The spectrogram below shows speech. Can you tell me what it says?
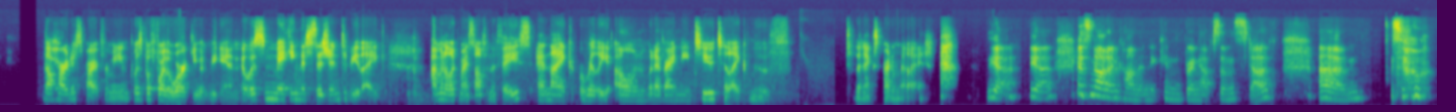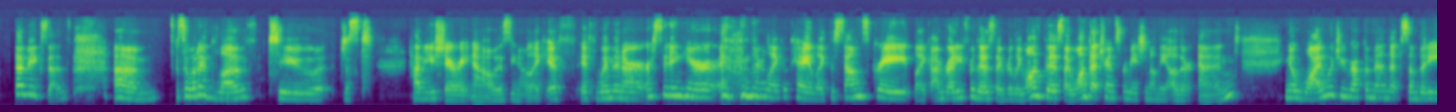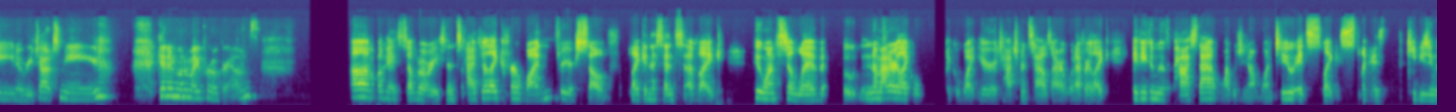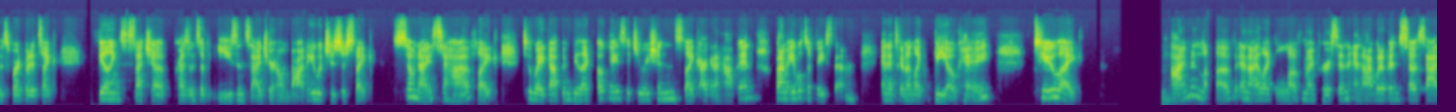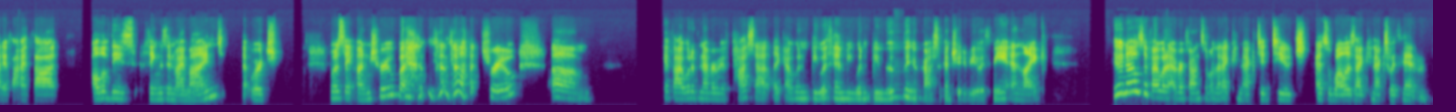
the hardest part for me was before the work even began. It was making the decision to be like, I'm gonna look myself in the face and like really own whatever I need to to like move to the next part of my life. yeah, yeah. It's not uncommon. It can bring up some stuff. Um, so that makes sense. Um, so what I'd love to just have you share right now is you know like if if women are, are sitting here and they're like okay like this sounds great. Like i'm ready for this. I really want this. I want that transformation on the other end. You know why would you recommend that somebody you know reach out to me get in one of my programs? Um okay several reasons. I feel like for one for yourself like in the sense of like who wants to live no matter like like what your attachment styles are, whatever. Like if you can move past that, why would you not want to? It's like like I keep using this word, but it's like feeling such a presence of ease inside your own body, which is just like so nice to have like to wake up and be like okay situations like are to happen but i'm able to face them and it's to like be okay two like i'm in love and i like love my person and i would have been so sad if i thought all of these things in my mind that were want to say untrue, but not true. Um, if I would have never moved past that, like I wouldn't be with him. He wouldn't be moving across the country to be with me. And like, who knows if I would have ever found someone that I connected to as well as I connect with him.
